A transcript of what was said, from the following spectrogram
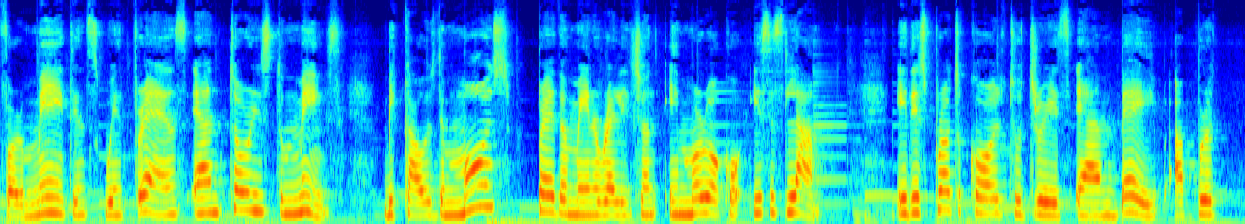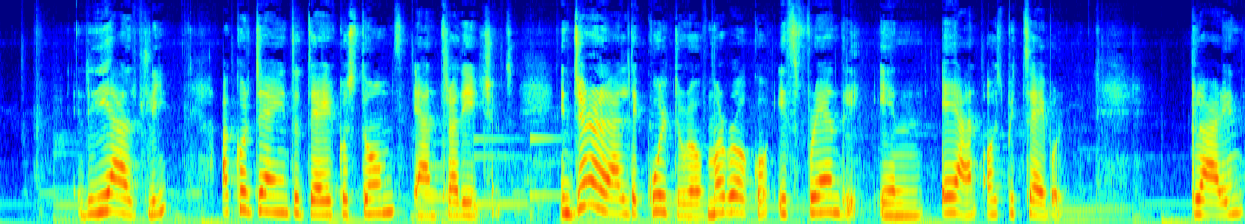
for meetings with friends and tourists to mix because the most predominant religion in Morocco is Islam. It is protocol to dress and behave appropriately according to their customs and traditions. In general, the culture of Morocco is friendly and hospitable. Clarin,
